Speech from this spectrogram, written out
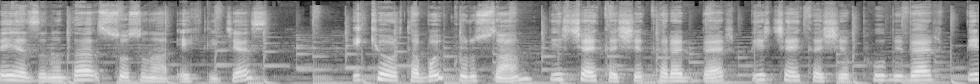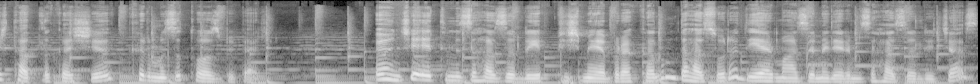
beyazını da sosuna ekleyeceğiz. 2 orta boy kuru soğan, 1 çay kaşığı karabiber, 1 çay kaşığı pul biber, 1 tatlı kaşığı kırmızı toz biber. Önce etimizi hazırlayıp pişmeye bırakalım. Daha sonra diğer malzemelerimizi hazırlayacağız.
